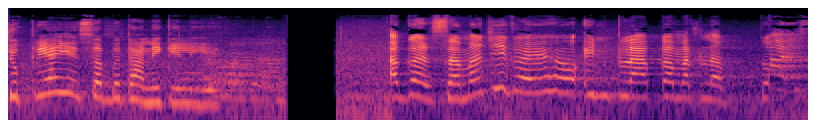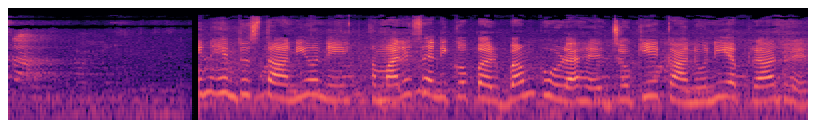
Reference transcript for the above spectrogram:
शुक्रिया ये सब बताने के लिए अगर समझ ही गए हो इनकलाब का मतलब तो हिंदुस्तानियों ने हमारे सैनिकों पर बम फोड़ा है, जो कि एक कानूनी अपराध है।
